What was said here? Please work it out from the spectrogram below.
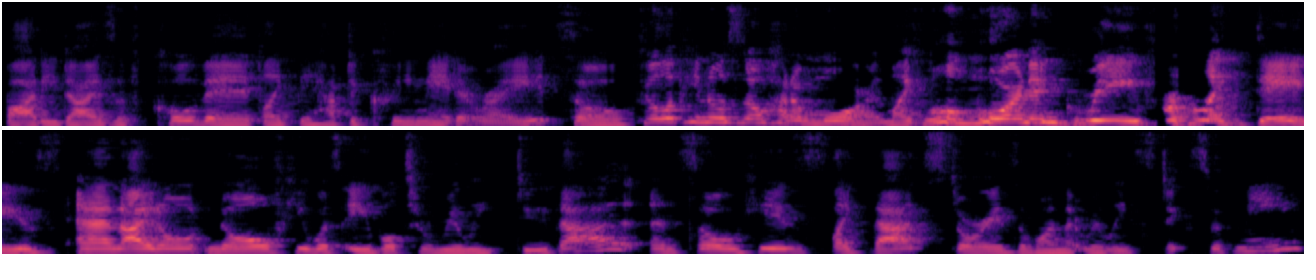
body dies of COVID, like they have to cremate it, right? So Filipinos know how to mourn, like we'll mourn and grieve for like days. And I don't know if he was able to really do that. And so his like that story is the one that really sticks with me.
